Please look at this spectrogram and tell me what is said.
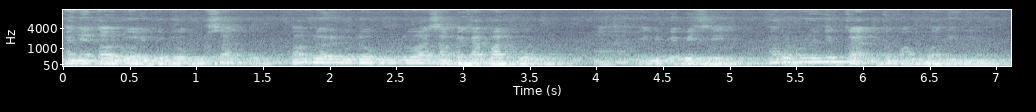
hanya tahun 2021, tahun 2022 sampai kapan pun. Nah, ini BBC harus menunjukkan kemampuan ini.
